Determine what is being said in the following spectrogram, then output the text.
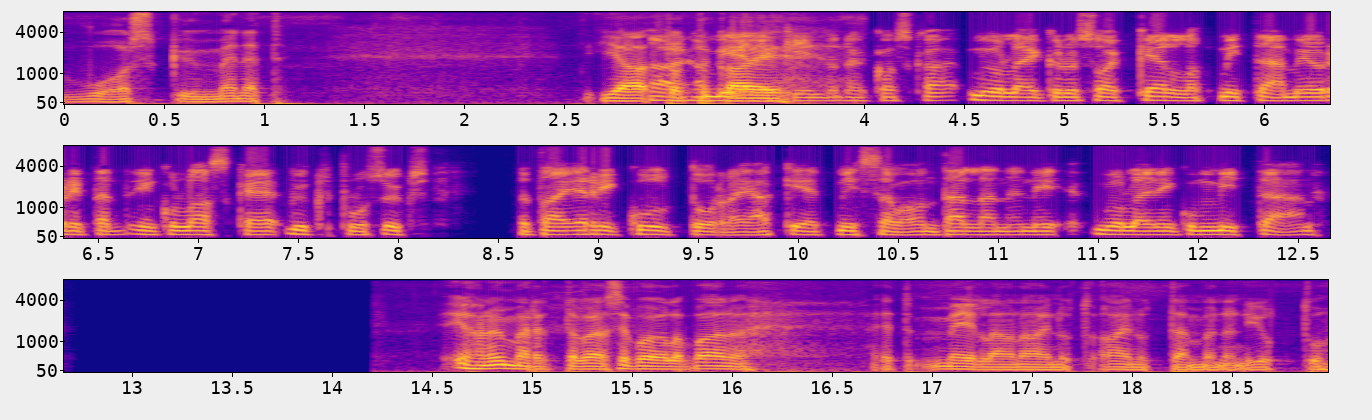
vuosikymmenet. Ja Tämä on totta ihan kai, mielenkiintoinen, koska minulle ei kyllä soi kellot mitään. Me yritän niin kuin laskea yksi plus yksi jotain eri kulttuurejakin, että missä on tällainen, niin minulla ei niin kuin mitään. ihan ymmärrettävää, se voi olla vaan, että meillä on ainut, ainut tämmöinen juttu.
